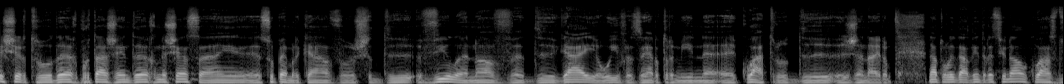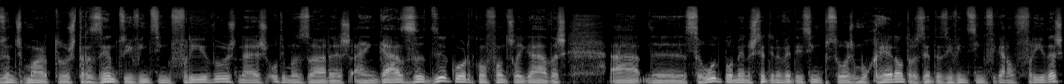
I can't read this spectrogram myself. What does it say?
Excerto da reportagem da Renascença em supermercados de Vila Nova de Gaia. O IVA zero termina a 4 de janeiro. Na atualidade internacional, quase 200 mortos, 325 feridos nas últimas horas em Gaza. De acordo com fontes ligadas à eh, saúde, pelo menos 195 pessoas morreram, 325 ficaram feridas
